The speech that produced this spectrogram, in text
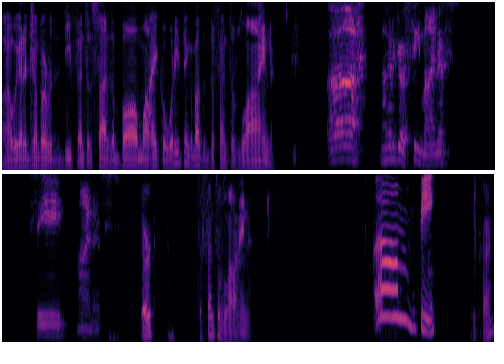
uh, we got to jump over the defensive side of the ball. Michael, what do you think about the defensive line? Uh, I'm gonna go C minus, C minus. Derp, defensive line. Um, B. Okay.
